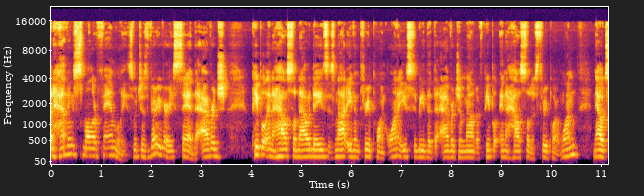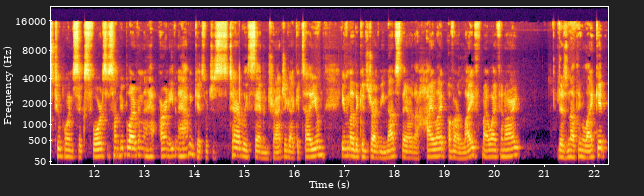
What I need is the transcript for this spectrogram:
but having smaller families, which is very, very sad. The average people in a household nowadays is not even 3.1. It used to be that the average amount of people in a household is 3.1. Now it's 2.64. So some people are even, aren't even having kids, which is terribly sad and tragic. I could tell you, even though the kids drive me nuts, they are the highlight of our life. My wife and I. There's nothing like it.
